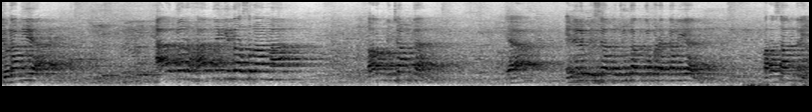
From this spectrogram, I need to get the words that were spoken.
Diulangi ya. Agar hati kita selamat tolong dicamkan. Ya ini lebih saya tunjukkan kepada kalian para santri.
